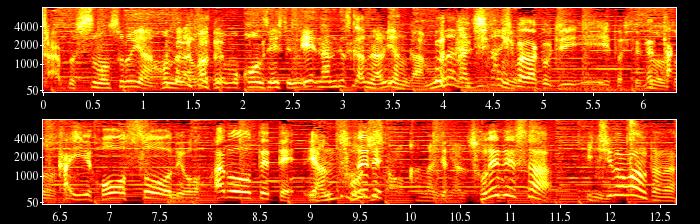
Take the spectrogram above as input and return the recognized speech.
ダーッと質問するやん。ほんなら、わけも混戦して、え、何ですか？ってなるやんか。無駄な時間しばよ。らくじーっとしてねそうそう。高い放送量払うてて。いやそれで時差を考えいてやるやそれでさ、うん一番悪かったのは、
